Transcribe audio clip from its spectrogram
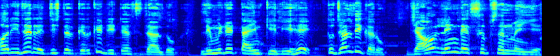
और इधर रजिस्टर करके डिटेल्स डाल दो। लिमिटेड टाइम के लिए है तो जल्दी करो। जाओ लिंक डिस्क्रिप्शन में ये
